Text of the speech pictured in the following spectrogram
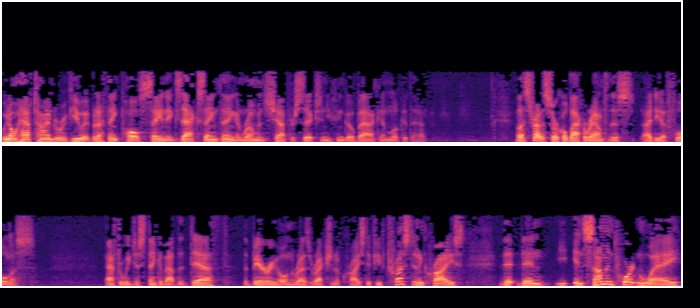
We don't have time to review it, but I think Paul's saying the exact same thing in Romans chapter 6, and you can go back and look at that. Let's try to circle back around to this idea of fullness after we just think about the death, the burial, and the resurrection of Christ. If you've trusted in Christ, then in some important way,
